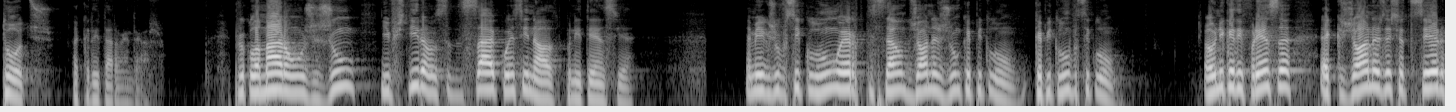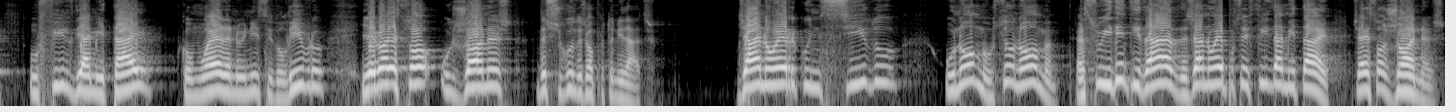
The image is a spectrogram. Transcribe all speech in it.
todos acreditaram em Deus proclamaram um jejum e vestiram-se de saco em sinal de penitência. Amigos, o versículo 1 é a repetição de Jonas 1, capítulo 1. Capítulo 1, versículo 1. A única diferença é que Jonas deixa de ser o filho de Amitai, como era no início do livro, e agora é só o Jonas das segundas oportunidades. Já não é reconhecido o nome, o seu nome, a sua identidade, já não é por ser filho de Amitai, já é só Jonas.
